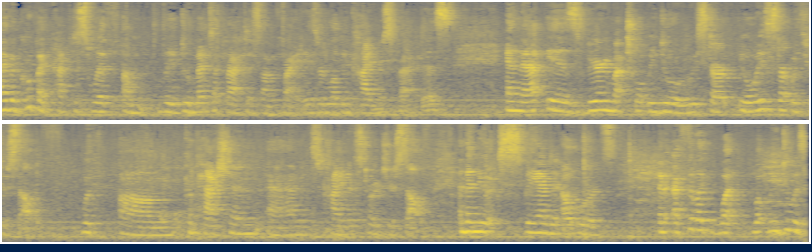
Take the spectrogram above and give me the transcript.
I have a group I practice with. Um, they do metta practice on Fridays or loving kindness practice, and that is very much what we do. We start. You always start with yourself, with um, compassion and kindness towards yourself, and then you expand it outwards. And I feel like what, what we do is,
